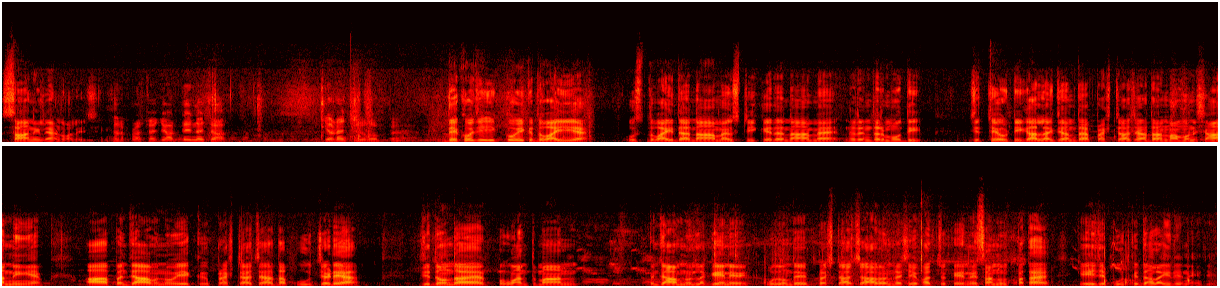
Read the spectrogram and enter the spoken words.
ਸਾਹ ਨਹੀਂ ਲੈਣ ਵਾਲੇ ਜੀ। ਸਰ ਭ੍ਰਸ਼ਟਾਚਾਰ ਤੇ ਨਸ਼ਾ ਜਿਹੜਾ ਯੂਰਪ ਹੈ। ਦੇਖੋ ਜੀ ਇੱਕੋ ਇੱਕ ਦਵਾਈ ਹੈ ਉਸ ਦਵਾਈ ਦਾ ਨਾਮ ਹੈ ਉਸ ਟੀਕੇ ਦਾ ਨਾਮ ਹੈ ਨਰਿੰਦਰ ਮੋਦੀ। ਜਿੱਥੇ ਉਹ ਟੀਕਾ ਲੱਗ ਜਾਂਦਾ, ਭ੍ਰਸ਼ਟਾਚਾਰ ਦਾ ਨਾਮੋ ਨਿਸ਼ਾਨ ਨਹੀਂ ਹੈ। ਆ ਪੰਜਾਬ ਨੂੰ ਇੱਕ ਭ੍ਰਸ਼ਟਾਚਾਰ ਦਾ ਭੂਤ ਚੜਿਆ ਜਦੋਂ ਦਾ ਭਗਵੰਤ ਮਾਨ ਪੰਜਾਬ ਨੂੰ ਲੱਗੇ ਨੇ, ਉਦੋਂ ਦੇ ਭ੍ਰਸ਼ਟਾਚਾਰ ਔਰ ਨਸ਼ੇ ਵੱਧ ਚੁੱਕੇ ਨੇ। ਸਾਨੂੰ ਪਤਾ ਹੈ ਕਿ ਇਹ ਜੇ ਭੂਤ ਕਿਦਾਂ ਲਾਈਦੇ ਨੇ ਜੀ।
